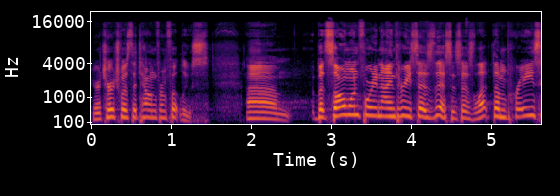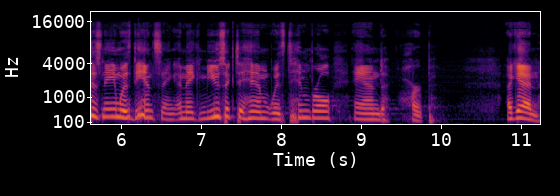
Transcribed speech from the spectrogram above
Your church was the town from Footloose. Um, but Psalm 149 3 says this it says, Let them praise his name with dancing and make music to him with timbrel and harp. Again,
